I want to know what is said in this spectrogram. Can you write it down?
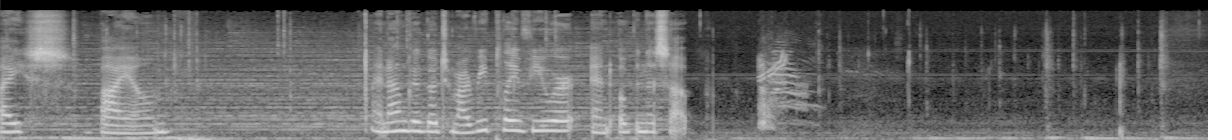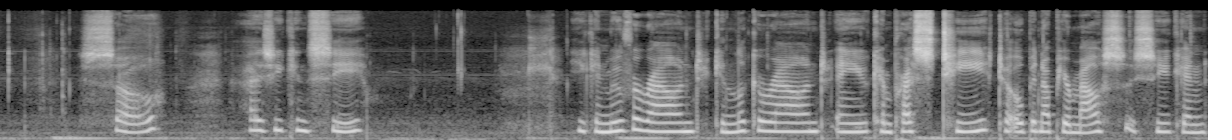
Ice biome. And I'm going to go to my replay viewer and open this up. So, as you can see, you can move around, you can look around, and you can press T to open up your mouse so you can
